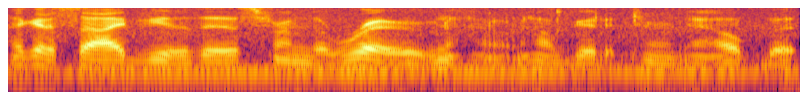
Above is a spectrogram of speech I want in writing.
I got a side view of this from the road. I don't know how good it turned out, but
